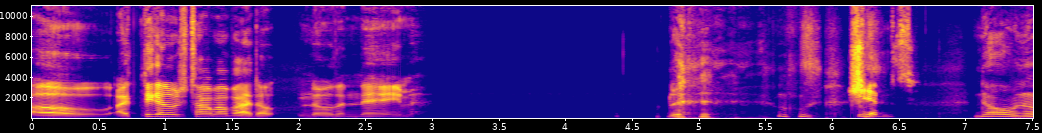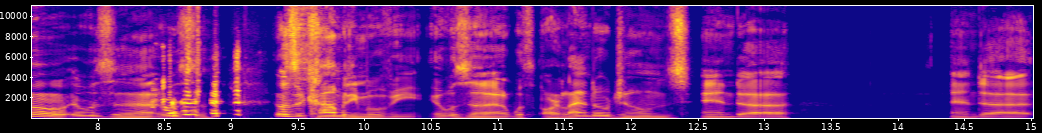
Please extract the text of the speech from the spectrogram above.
Oh, I think I know what you're talking about, but I don't know the name. Chips. No, no, it was a it was a, it was a comedy movie. It was uh with Orlando Jones and uh and uh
